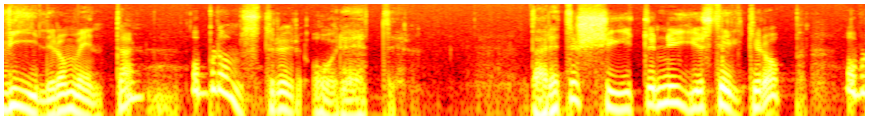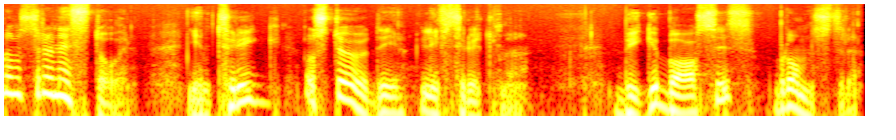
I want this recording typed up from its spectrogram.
hviler om vinteren og blomstrer året etter. Deretter skyter nye stilker opp og blomstrer neste år, i en trygg og stødig livsrytme. Bygge basis, blomstre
